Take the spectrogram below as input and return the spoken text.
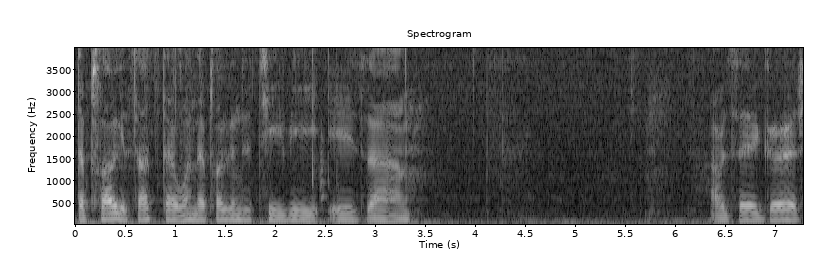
the plug itself, the one that plugs into TV, is um, I would say good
